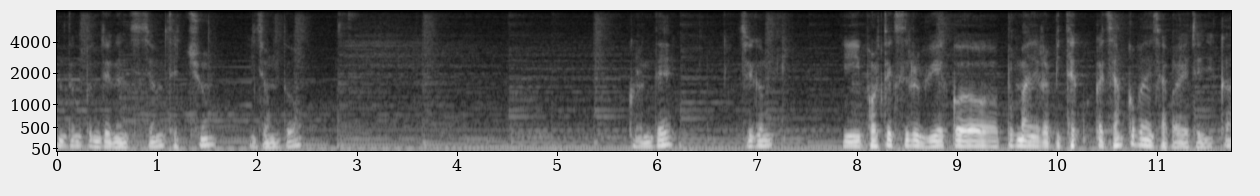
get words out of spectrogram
3등분 되는 지점 대충 이 정도 그런데 지금 이 벌텍스를 위에 것뿐만 아니라 밑에 것까지 한꺼번에 잡아야 되니까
